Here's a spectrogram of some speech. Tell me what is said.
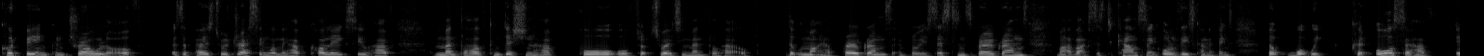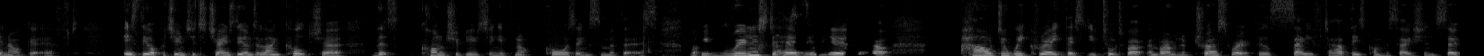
could be in control of as opposed to addressing when we have colleagues who have mental health condition have poor or fluctuating mental health that we might have programs employee assistance programs might have access to counselling all of these kind of things but what we could also have in our gift is the opportunity to change the underlying culture that's contributing, if not causing, some of this. I'd be really interested to hear from you about how do we create this? You talked about environment of trust where it feels safe to have these conversations. So,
